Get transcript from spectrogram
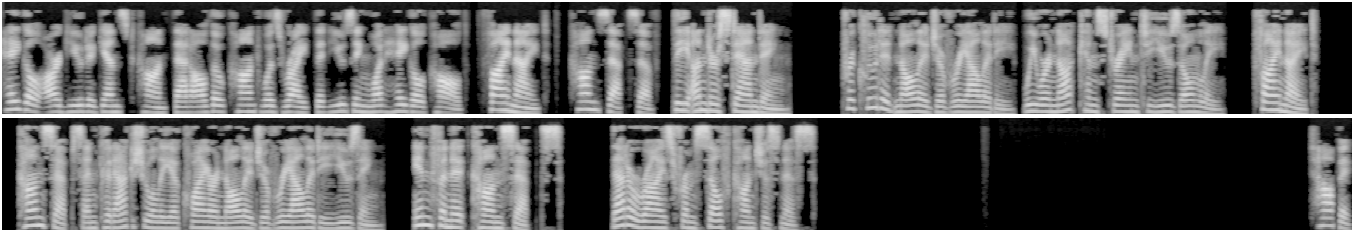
Hegel argued against Kant that although Kant was right that using what Hegel called finite concepts of the understanding precluded knowledge of reality, we were not constrained to use only finite concepts and could actually acquire knowledge of reality using infinite concepts that arise from self-consciousness. Topic.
